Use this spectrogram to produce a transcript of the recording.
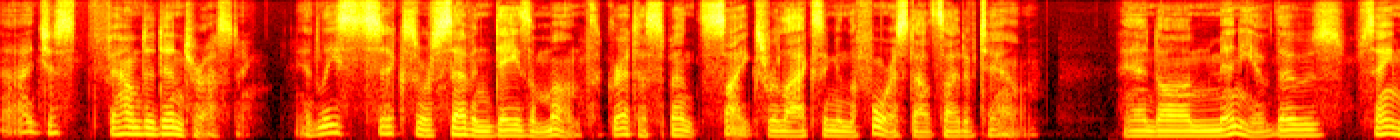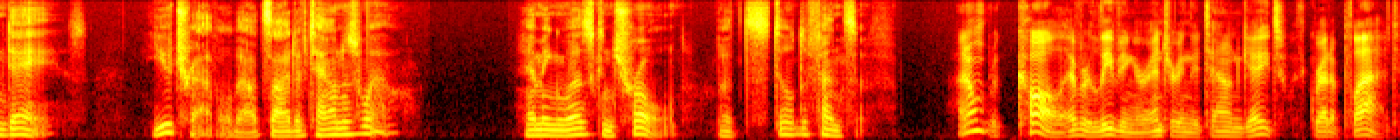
I just found it interesting. At least six or seven days a month, Greta spent Sykes relaxing in the forest outside of town. And on many of those same days, you traveled outside of town as well. Hemming was controlled, but still defensive. I don't recall ever leaving or entering the town gates with Greta Platt.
